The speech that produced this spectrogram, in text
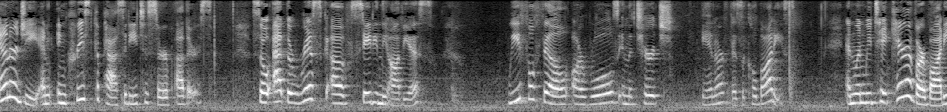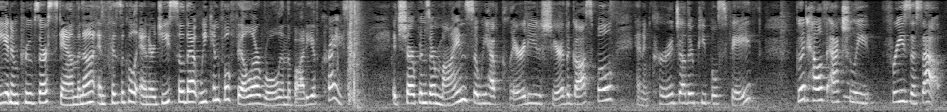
energy and increased capacity to serve others. So, at the risk of stating the obvious, we fulfill our roles in the church in our physical bodies. And when we take care of our body, it improves our stamina and physical energy so that we can fulfill our role in the body of Christ. It sharpens our minds so we have clarity to share the gospel and encourage other people's faith. Good health actually frees us up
